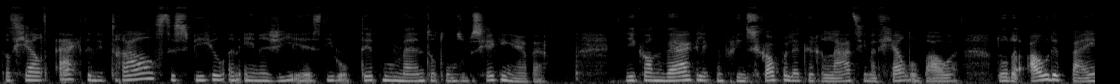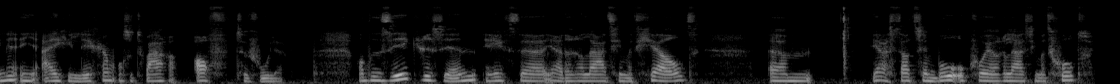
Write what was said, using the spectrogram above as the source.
dat geld echt de neutraalste spiegel en energie is die we op dit moment tot onze beschikking hebben. Je kan werkelijk een vriendschappelijke relatie met geld opbouwen door de oude pijnen in je eigen lichaam als het ware af te voelen. Want in zekere zin heeft uh, ja, de relatie met geld, um, ja, staat symbool ook voor jouw relatie met God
